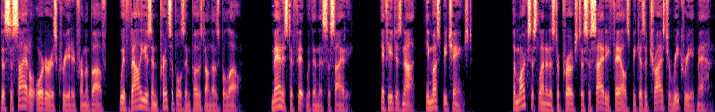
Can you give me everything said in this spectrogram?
The societal order is created from above, with values and principles imposed on those below. Man is to fit within this society. If he does not, he must be changed. The Marxist Leninist approach to society fails because it tries to recreate man.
